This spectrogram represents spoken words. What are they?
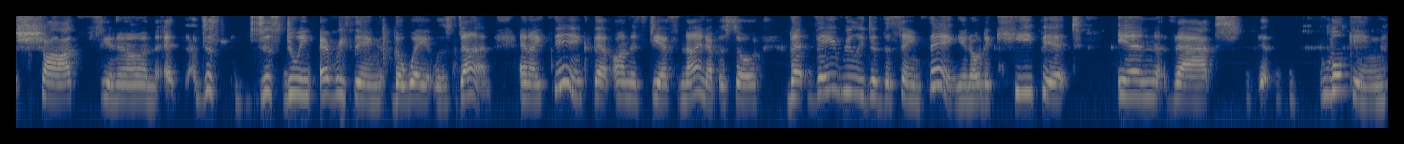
shots you know and just just doing everything the way it was done and i think that on this ds9 episode that they really did the same thing you know to keep it in that uh, looking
